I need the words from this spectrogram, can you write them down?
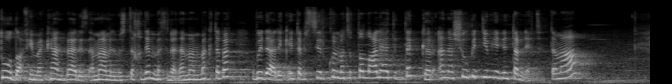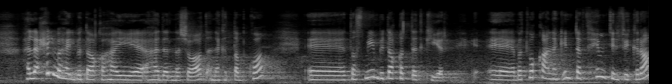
توضع في مكان بارز أمام المستخدم مثلا أمام مكتبك وبذلك أنت بتصير كل ما تطلع عليها تتذكر أنا شو بدي من الإنترنت. تمام؟ هلأ حلوة هاي البطاقة هاي هذا النشاط أنك تطبقه. تصميم بطاقة تذكير. آه، بتوقع أنك أنت فهمت الفكرة.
